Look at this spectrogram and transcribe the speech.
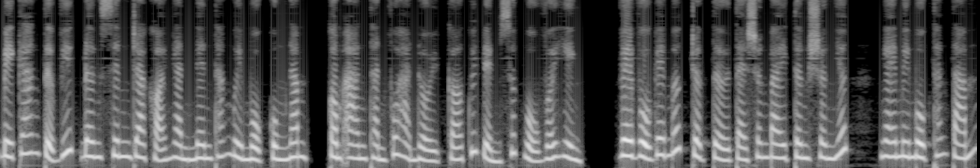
Bị can tự viết đơn xin ra khỏi ngành nên tháng 11 cùng năm, Công an thành phố Hà Nội có quyết định xuất ngũ với Hiền. Về vụ gây mất trật tự tại sân bay Tân Sơn Nhất, ngày 11 tháng 8,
